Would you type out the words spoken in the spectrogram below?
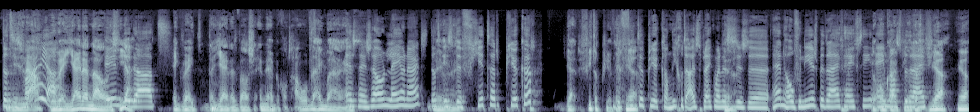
dat is nou, waar, ja. Hoe weet jij dat nou? Ja, inderdaad. ik weet dat jij dat was en dat heb ik onthouden blijkbaar. En zijn zoon Leonard, dat is de Fjitterpjukker. Ja, de Fieterpjukker. De ik kan niet goed uitspreken, maar dat is dus de, hè, een hoveniersbedrijf heeft hij, een eenmansbedrijfje. Ja, ja.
